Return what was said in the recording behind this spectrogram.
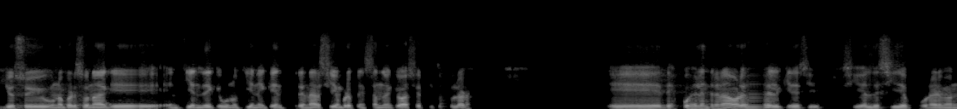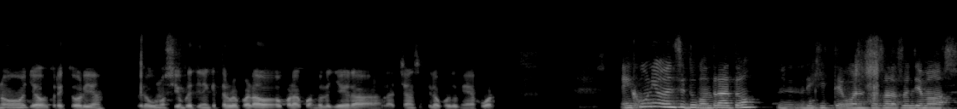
yo soy una persona que entiende que uno tiene que entrenar siempre pensando en que va a ser titular. Eh, después el entrenador es el que decide. Si él decide ponerme o no, ya es otra historia, pero uno siempre tiene que estar preparado para cuando le llegue la, chance y la oportunidad de jugar. En junio vence tu contrato, mm, dijiste, bueno, esos son los últimos,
